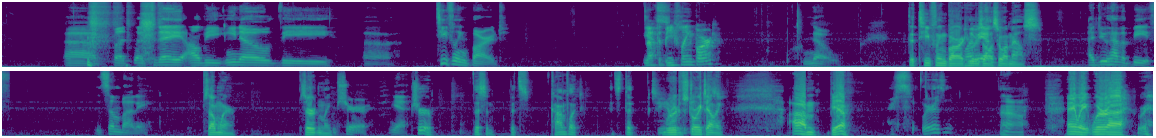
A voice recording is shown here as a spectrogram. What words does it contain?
Uh, but uh, today I'll be Eno, the uh, Tiefling Bard. Not the Beefling Bard. No, the Tiefling Bard, Well, who we is have- also a mouse, I do have a beef with somebody. somewhere. Certainly, I'm sure. Yeah. sure. Listen, it's conflict. It's the So root of the beef storytelling. Um, yeah. Where is it? I don't know. Anyway, we're uh, we're,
